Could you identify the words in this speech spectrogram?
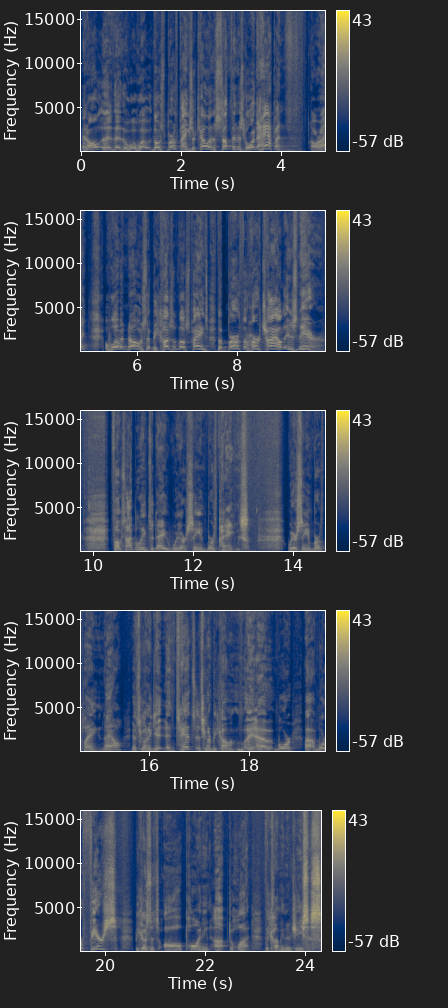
And all uh, the, the, what, those birth pangs are telling us something is going to happen. All right? A woman knows that because of those pains, the birth of her child is near. Folks, I believe today we are seeing birth pangs. We're seeing birth pain now. It's going to get intense. It's going to become uh, more, uh, more fierce because it's all pointing up to what? The coming of Jesus.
